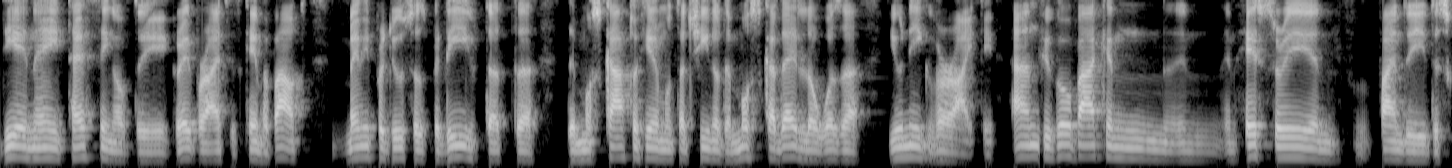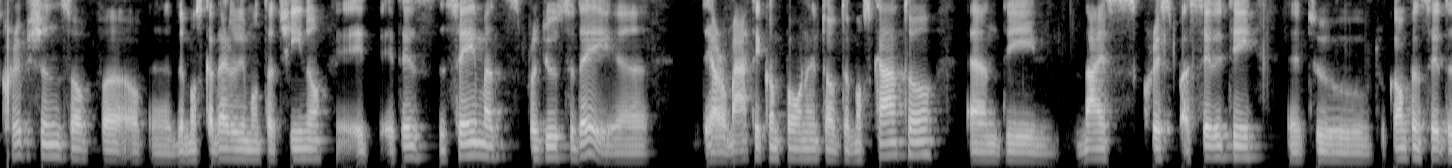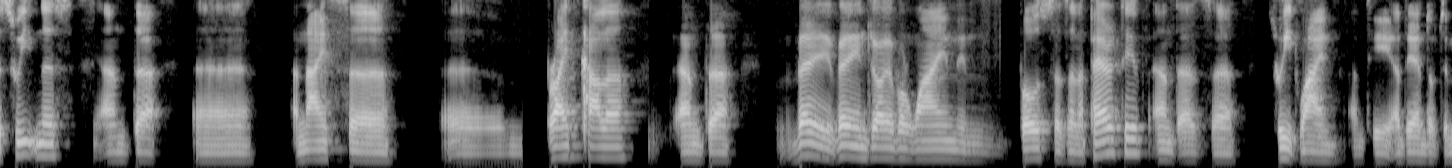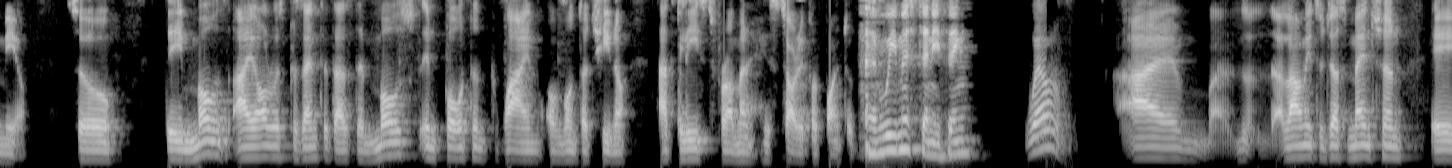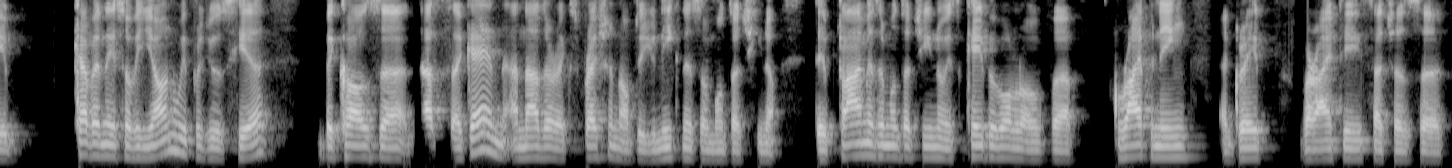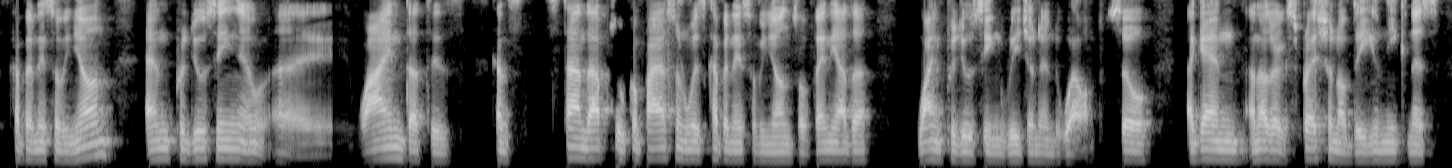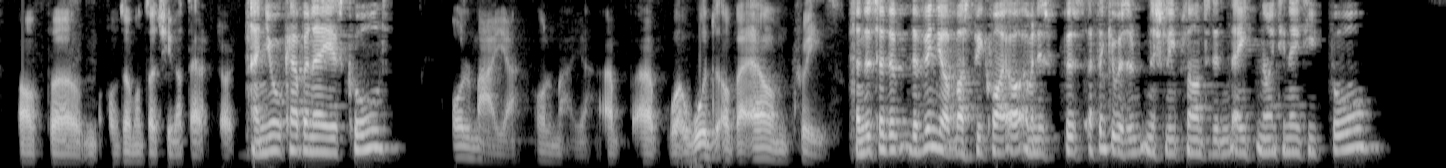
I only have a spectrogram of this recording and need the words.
DNA testing of the grape varieties came about, many producers believed that uh, the Moscato here in Montalcino, the Moscadello was a unique variety. And if you go back in, in, in history and find the descriptions of, uh, of uh, the Moscadello di Montalcino, it, it is the same as produced today. Uh, the aromatic component of the Moscato and the nice crisp acidity uh, to, to compensate the sweetness and uh, uh, a nice bright color and very very enjoyable wine in both as an aperitif and as a sweet wine at the at the end of the meal. So the most I always present it as the most important wine of Montalcino, at least from a historical point of view. Have we missed anything? Well, I allow me to just mention a Cabernet Sauvignon we produce here because uh, that's again another expression of the uniqueness of Montalcino. The climate of Montalcino is capable of uh, ripening a grape variety such as uh, Cabernet Sauvignon and producing a, a wine that is can stand up to comparison with Cabernet Sauvignons of any other wine producing region in the world. So again, another expression of the uniqueness of um, of the Montalcino territory. And your Cabernet is called Olmaia, Olmaia, a, a, a, wood of elm trees. And so the, the vineyard must be quite. I mean, it's, I think it was initially planted in 1984.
